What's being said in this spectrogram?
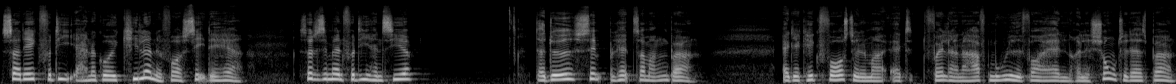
så er det ikke fordi, at han er gået i kilderne for at se det her. Så er det simpelthen fordi, han siger, der døde simpelthen så mange børn, at jeg kan ikke forestille mig, at forældrene har haft mulighed for at have en relation til deres børn.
